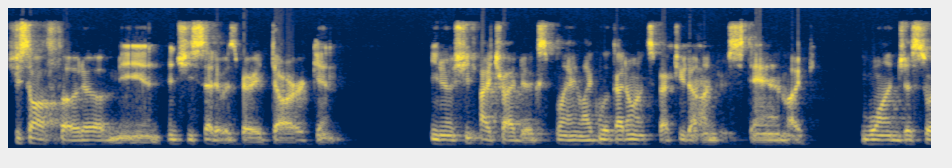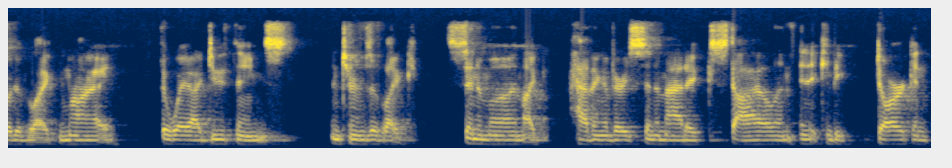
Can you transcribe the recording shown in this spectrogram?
she saw a photo of me and, and she said it was very dark and you know, she, I tried to explain, like, look, I don't expect you to understand, like, one, just sort of like my, the way I do things in terms of like cinema and like having a very cinematic style and, and it can be dark. And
